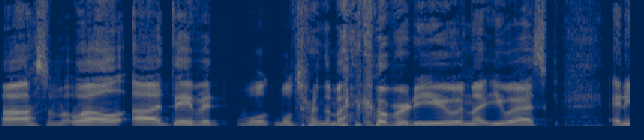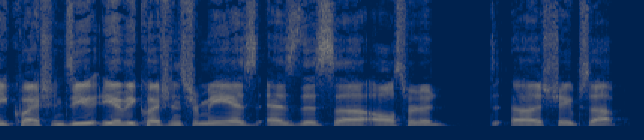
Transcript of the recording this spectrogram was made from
Awesome. Well, uh, David, we'll we'll turn the mic over to you and let you ask any questions. Do you, do you have any questions for me as as this uh, all sort of uh, shapes up?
